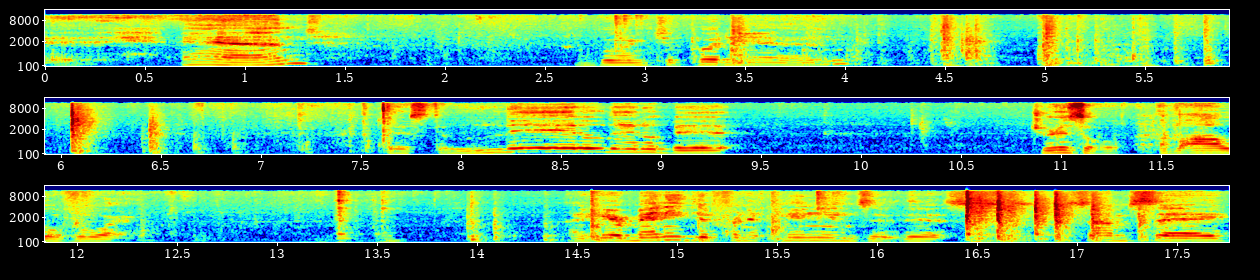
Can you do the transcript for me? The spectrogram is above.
Okay, and I'm going to put in just a little, little bit drizzle of olive oil. I hear many different opinions of this. Some say,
